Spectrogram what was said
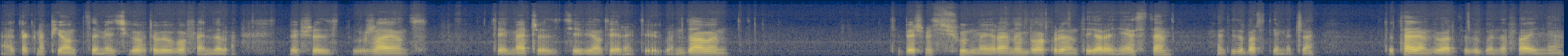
Ale tak na piątce mieć go to by było fajne. Dobra. By przedłużając tej mecze z dziewiątej rany, który oglądałem. To z siódmej rany, bo akurat na tej arenie jestem. Chętnie zobaczę tej mecze. To talent bardzo wygląda fajnie.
